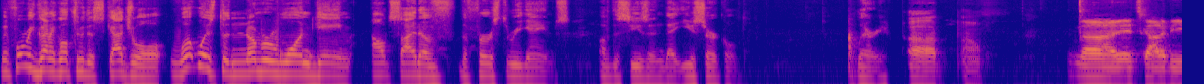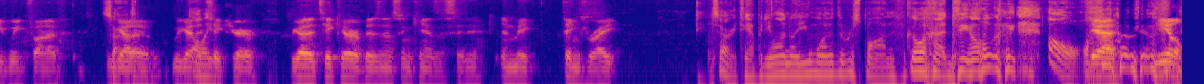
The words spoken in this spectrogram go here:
before we kind of go through the schedule what was the number one game outside of the first three games of the season that you circled larry Uh oh. Uh, it's got to be week five. We Sorry, gotta we gotta Golly. take care we gotta take care of business in Kansas City and make things right. sorry tampa neil i know you wanted to respond go ahead neil oh Yeah, Neil,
